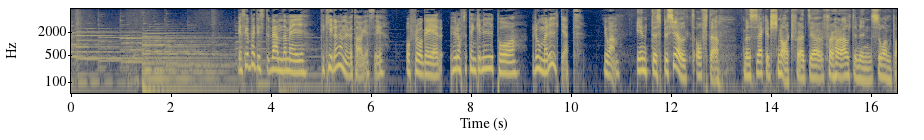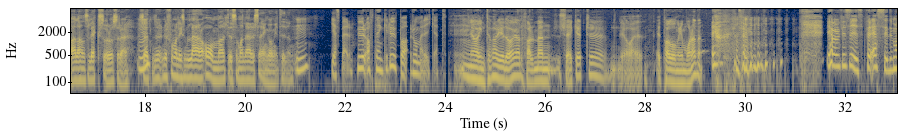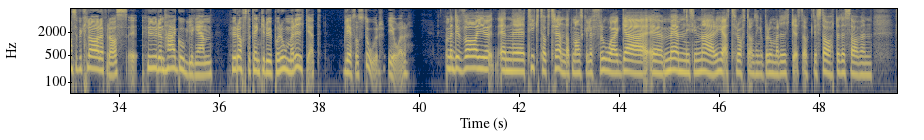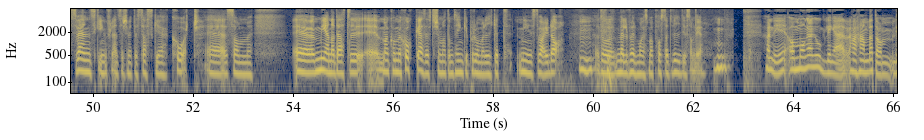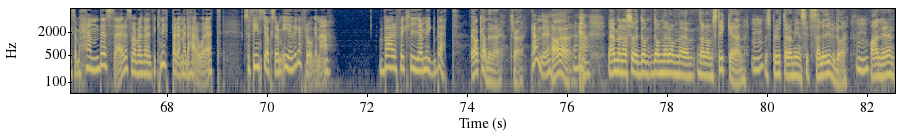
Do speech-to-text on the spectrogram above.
Jag ska faktiskt vända mig till killarna nu ett tag, Essie, och fråga er, hur ofta tänker ni på romarriket? Johan? Inte speciellt ofta, men säkert snart för att jag förhör alltid min son på alla hans läxor och sådär. Så Mm. att nu, nu får man liksom lära om allt det som man lärde sig en gång i tiden. Mm. Jesper, hur ofta tänker du på romarriket? Mm, Ja, inte varje dag i alla fall, men säkert eh, ja, ett par gånger i månaden. Ja, men precis. För Essie, du måste förklara för oss eh, hur den här googlingen, hur ofta tänker du på romarriket, blev så stor i år? Men det var ju en eh, TikTok-trend att man skulle fråga eh, män i sin närhet hur ofta de tänker på romarriket och det startades av en svensk influencer som heter Saskia Kort eh, som menade att man kommer chockas eftersom att de tänker på romarriket minst varje dag. Mm. Då är det väldigt, väldigt många som har postat videos om det. Hörni, om många googlingar har handlat om liksom händelser som har varit väldigt förknippade med det här året, så finns det också de eviga frågorna. Varför kliar myggbett? Jag kan det där, tror jag. Kan du? Ja, ja. Aha. Nej, men alltså, de, de, när, de, eh, när de sticker en, Mm. då sprutar de in sitt saliv då. Mm. Och anledningen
